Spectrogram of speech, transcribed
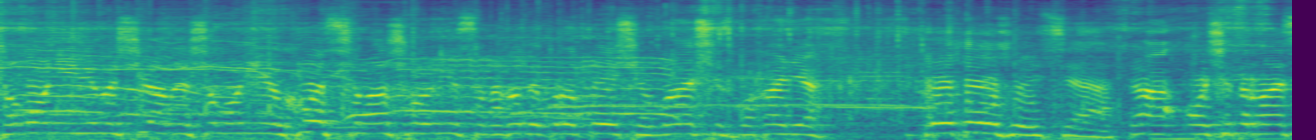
Шановні віночани, шановні гості нашого міста, нагадую про те, що наші змагання продовжуються. Та о 14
